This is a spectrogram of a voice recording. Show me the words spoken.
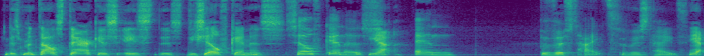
Dus mentaal sterk is, is dus die zelfkennis. Zelfkennis Ja, en bewustheid. bewustheid. Ja.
